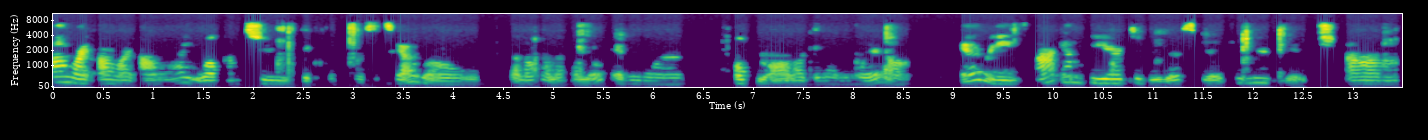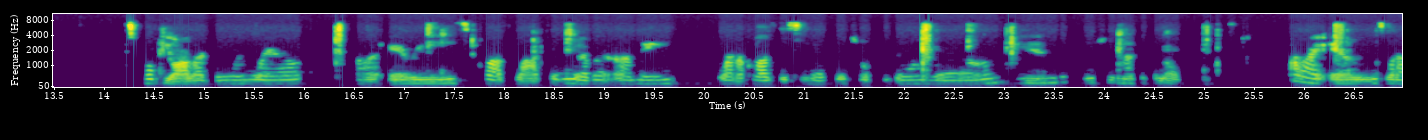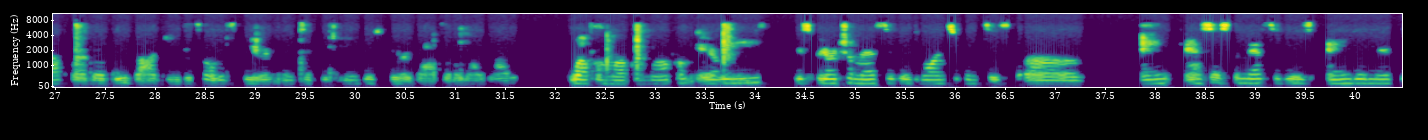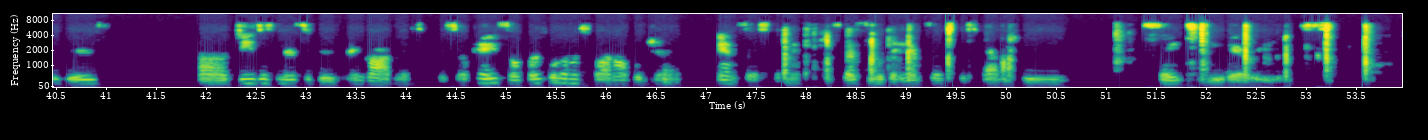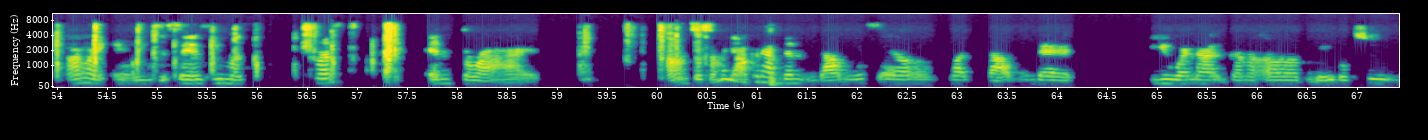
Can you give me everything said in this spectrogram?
All right, all right, all right. Welcome to the vs. Tarot. Hello, hello, hello, everyone. Hope you all are doing well. Aries, I am here to do your spiritual message. Um, hope you all are doing well. Uh, Aries, cross watcher, whoever uh, may want to across this message, hope you're doing well and wish you of luck. All right, Aries, what without further ado, God, Jesus, Holy Spirit, and Ancestors, Angels, Spirit, God, with the white light. Welcome, welcome, welcome, Aries. Your spiritual message is going to consist of ancestor messages, angel messages, uh, Jesus messages, and God messages. Okay, so first we're going to start off with your ancestor messages. Let's see what the ancestors have to say to you, Aries. All right, Aries. It says you must trust and thrive. Um, so some of y'all could have been doubting yourself, like doubting that you are not gonna uh be able to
